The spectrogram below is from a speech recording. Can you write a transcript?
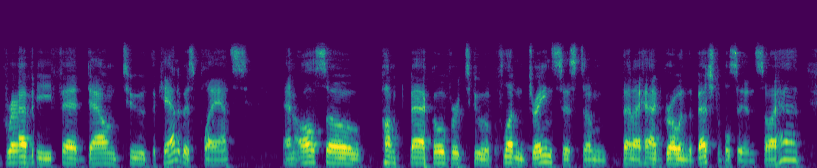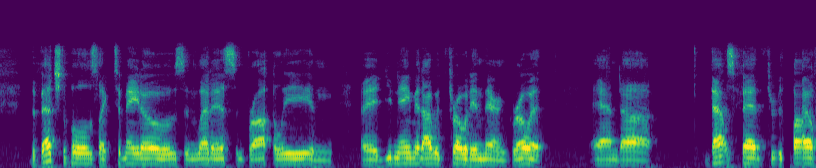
gravity fed down to the cannabis plants and also pumped back over to a flood and drain system that I had growing the vegetables in. So I had the vegetables like tomatoes and lettuce and broccoli and uh, you name it, I would throw it in there and grow it. And uh, that was fed through the bio,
